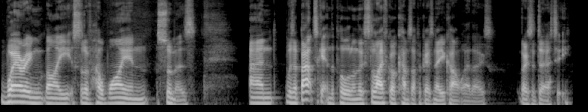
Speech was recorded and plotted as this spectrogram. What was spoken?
wearing my sort of Hawaiian swimmers, and was about to get in the pool. And this lifeguard comes up and goes, "No, you can't wear those. Those are dirty.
